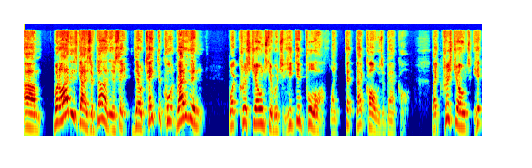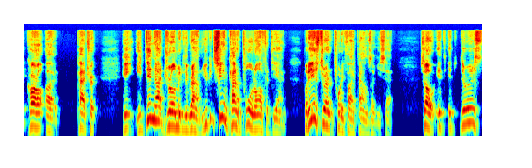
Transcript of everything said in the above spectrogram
um, what a lot of these guys have done is they they'll take the court rather than what Chris Jones did, which he did pull off. Like that that call was a bad call. Like Chris Jones hit Carl uh, Patrick. He he did not drill him into the ground. You can see him kind of pulling off at the end, but he is 325 pounds, like he said. So it, it there is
